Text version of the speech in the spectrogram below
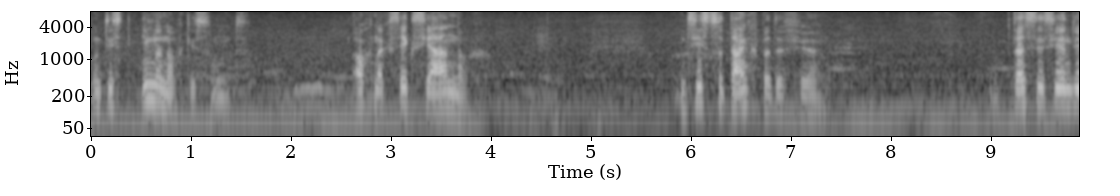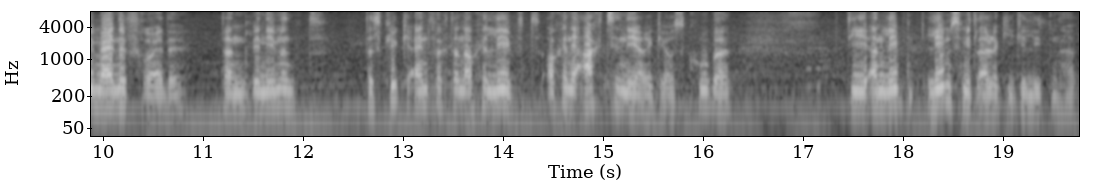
und ist immer noch gesund. Auch nach sechs Jahren noch. Und sie ist so dankbar dafür. Das ist irgendwie meine Freude. Dann, wenn jemand das Glück einfach dann auch erlebt, auch eine 18-Jährige aus Kuba, die an Lebensmittelallergie gelitten hat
